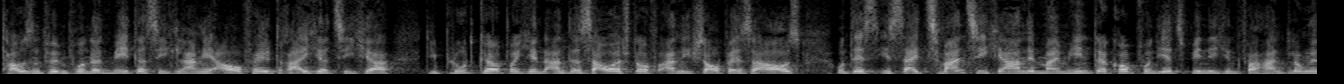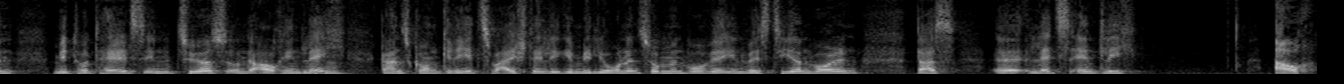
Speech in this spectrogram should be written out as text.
1500 Meter sich lange aufhält, reichert sich ja die Blutkörperchen an, mhm. der Sauerstoff an, ich schaue besser aus. Und das ist seit 20 Jahren in meinem Hinterkopf. Und jetzt bin ich in Verhandlungen mit Hotels in Zürs und auch in Lech, mhm. ganz konkret zweistellige Millionensummen, wo wir investieren wollen, dass äh, letztendlich auch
